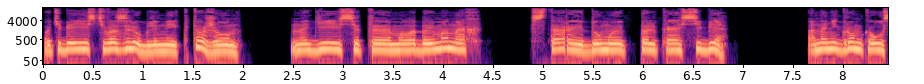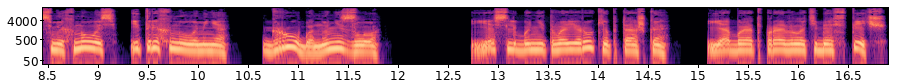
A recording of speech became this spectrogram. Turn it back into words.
у тебя есть возлюбленный, кто же он? Надеюсь, это молодой монах. Старые думают только о себе. Она негромко усмехнулась и тряхнула меня, грубо, но не зло. Если бы не твои руки, пташка, я бы отправила тебя в печь.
